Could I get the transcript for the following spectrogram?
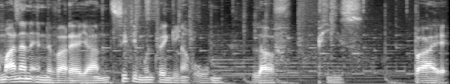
Am anderen Ende war der Jan. Zieht die Mundwinkel nach oben. Love, Peace, Bye.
